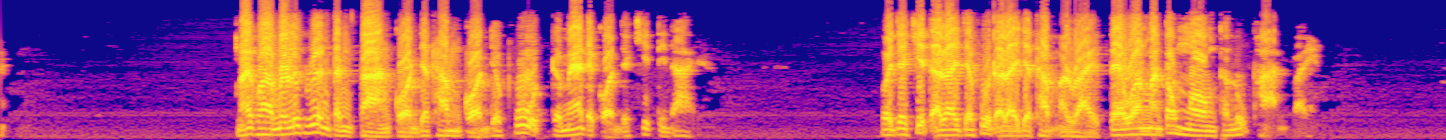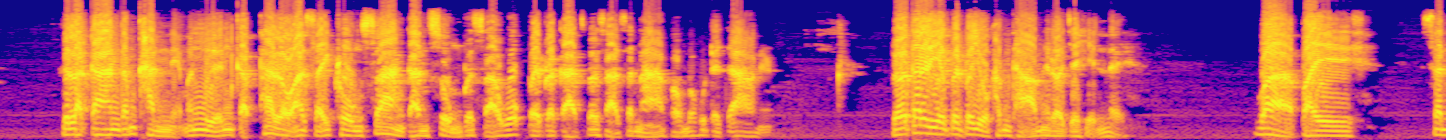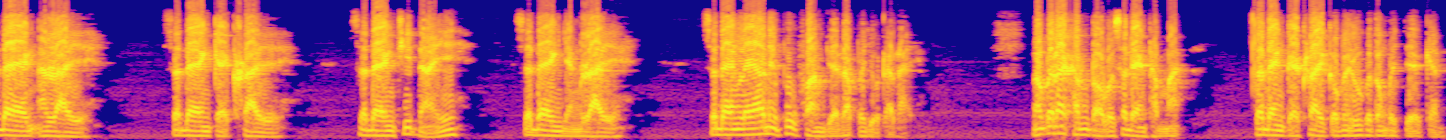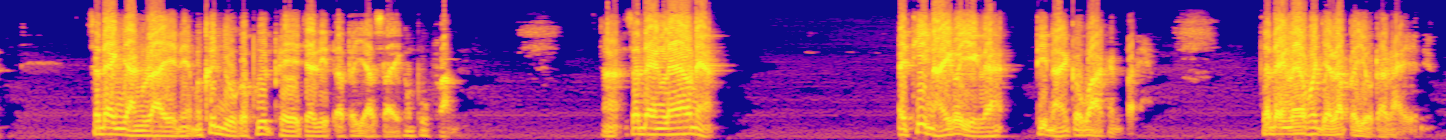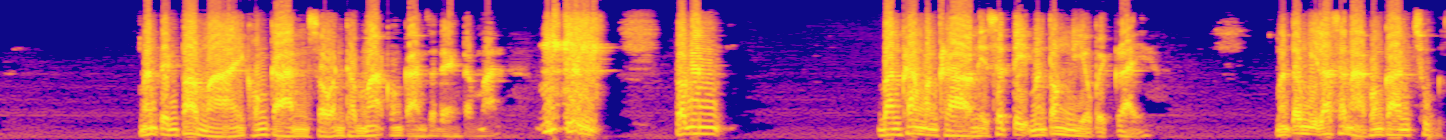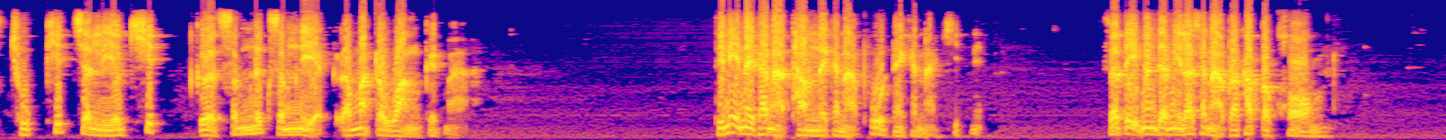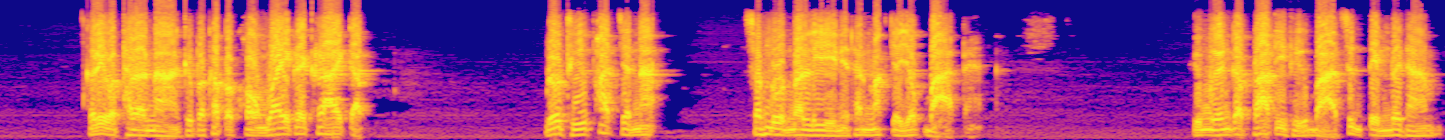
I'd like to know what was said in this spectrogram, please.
หมายความระลึกเรื่องต่าง ๆ ก่อนจะทำก่อนจะพูดหรือแม้แต่ก่อนจะคิดนี่ได้ว่าจะคิดอะไรจะพูดอะไรจะทำอะไร แต่ว่ามันต้องมองทะลุผ่านไป คือหลักการสำคัญเนี่ยมันเหมือนกับถ้าเราอาศัยโครงสร้างการส่งภาษาวกไปประกาศพระศาสนาของพระพุทธเจ้าเนี่ยเราถ้าเรียงเป็นประโยคคำถามเนี่ยเราจะเห็นเลย ว่าไปแสดงอะไร แสดงแก่ใคร แสดงที่ไหน แสดงอย่างไร แสดงแล้วเนี่ยผู้ฟังจะรับประโยชน์อะไรเราก็ได้คำตอบว่าแสดงธรรมะ แสดงแก่ใครก็ไม่รู้ก็ต้องไปเจอกัน แสดงอย่างไรเนี่ยมันขึ้นอยู่กับพื้นเพจริตอัตยาศัยของผู้ฟังแสดงแล้วเนี่ยไอ้ที่ไหนก็อีกแล้ว ที่ไหนก็ว่ากันไป แสดงแล้วเขาจะรับประโยชน์อะไรเนี่ยมันเป็นเป้าหมายของการสอนธรรมะของการแสดงธรรมะ เพราะงั้นบางครั้งบางคราวนี่สติมันต้องเหนียวไปไกล มันต้องมีลักษณะของการฉุกฉุกคิดเฉลียวคิด เกิดสำนึกสำเนียกระมัดระวังขึ้นมา ทีนี้ในขณะทำในขณะพูดในขณะคิดเนี่ย สติมันจะมีลักษณะประคับประคองก็เรียกว่าธารณาคือประคับประคองไว้คล้ายๆกับ เราถือภาชนะสำนวนบาลีเนี่ยท่านมักจะยกบาตรนะคือเหมือนกับพระที่ถือบาตรซึ่งเต็มด้วยน้ำ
